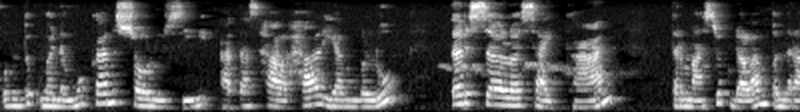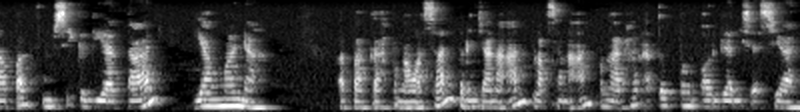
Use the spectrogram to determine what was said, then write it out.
untuk menemukan solusi atas hal-hal yang belum terselesaikan termasuk dalam penerapan fungsi kegiatan yang mana? Apakah pengawasan, perencanaan, pelaksanaan, pengarahan, atau pengorganisasian?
